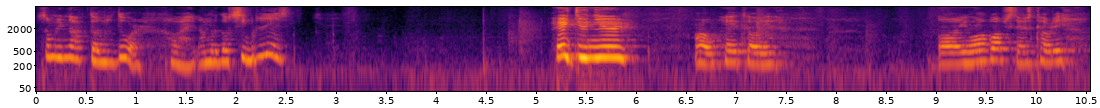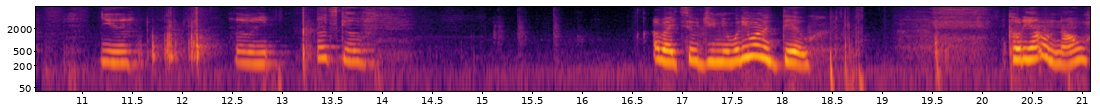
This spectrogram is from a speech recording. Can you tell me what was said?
somebody knocked on the door. All right, I'm gonna go see what it is. Hey, Junior. Oh, hey, Cody. Uh, you wanna go upstairs, Cody? Yeah. All right, let's go. All right, so Junior, what do you want to do? Cody, I don't know.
